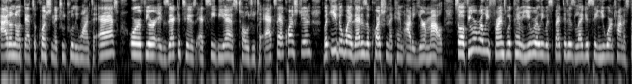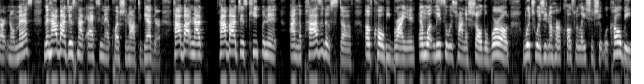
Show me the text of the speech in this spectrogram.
I don't know if that's a question that you truly want to ask or if your executives at CBS told you to ask that question. But either way, that is a question that came out of your mouth. So if you were really friends with him and you really respected his legacy and you weren't trying to start no mess, then how about just not asking that question altogether? How about not how about just keeping it on the positive stuff of Kobe Bryant and what Lisa was trying to show the world, which was, you know, her close relationship with Kobe?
